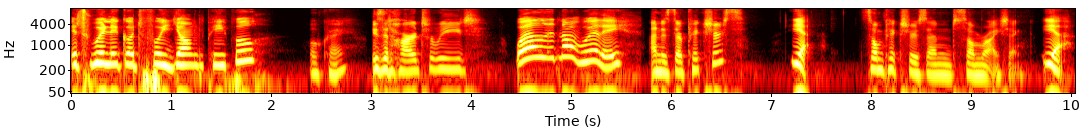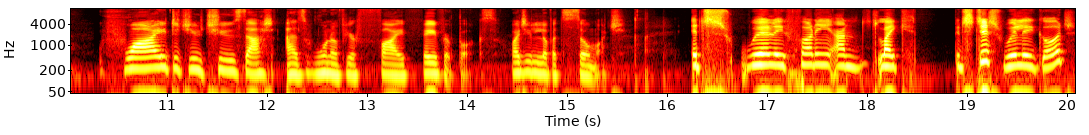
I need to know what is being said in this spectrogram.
it's really good for young people. Okay. Is it hard to read? Well, not really. And is there pictures? Yeah. Some pictures and some writing. Yeah. Why did you choose that as one of your five favorite books? Why do you love it so much? It's really funny and like it's just really good.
